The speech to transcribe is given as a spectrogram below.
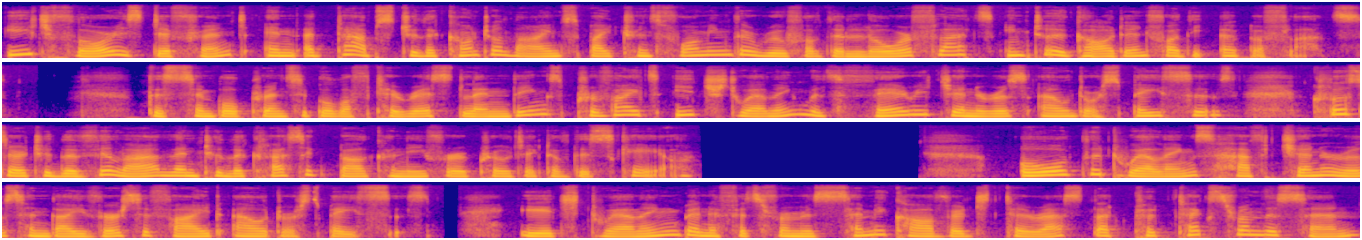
each floor is different and adapts to the contour lines by transforming the roof of the lower flats into a garden for the upper flats. The simple principle of terraced landings provides each dwelling with very generous outdoor spaces, closer to the villa than to the classic balcony for a project of this scale. All the dwellings have generous and diversified outdoor spaces. Each dwelling benefits from a semi covered terrace that protects from the sun,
